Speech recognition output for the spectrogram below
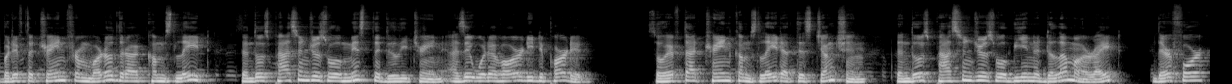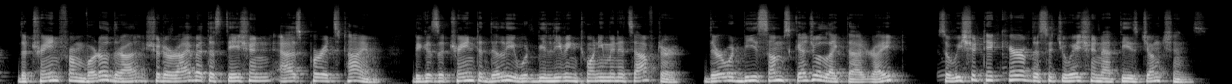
But if the train from Vadodara comes late, then those passengers will miss the Delhi train as it would have already departed. So if that train comes late at this junction, then those passengers will be in a dilemma, right? Therefore, the train from Vadodara should arrive at the station as per its time, because the train to Delhi would be leaving 20 minutes after. There would be some schedule like that, right? So we should take care of the situation at these junctions.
